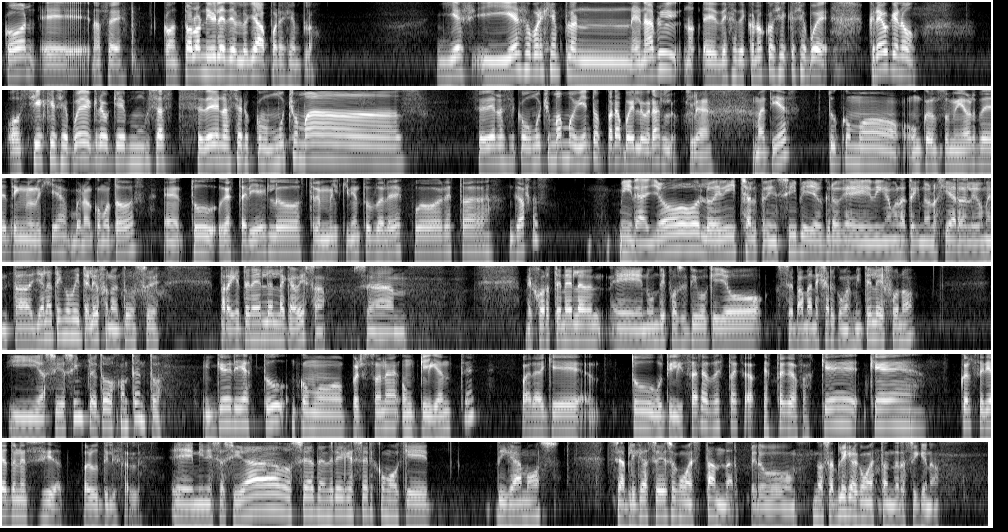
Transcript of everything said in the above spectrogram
con, eh, no sé, con todos los niveles desbloqueados, por ejemplo. Y es y eso, por ejemplo, en, en Apple, no, desconozco si es que se puede. Creo que no. O si es que se puede, creo que es mu- se, deben hacer como mucho más, se deben hacer como mucho más movimientos para poder lograrlo. Claro. Matías, tú como un consumidor de tecnología, bueno, como todos, eh, ¿tú gastarías los 3.500 dólares por estas gafas? Mira, yo lo he dicho al principio, yo creo que, digamos, la tecnología de realidad aumentada ya la tengo en mi teléfono, entonces, ¿para qué tenerla en la cabeza? O sea, mejor tenerla en, en un dispositivo que yo sepa manejar como es mi teléfono, y así de simple, todos contentos. ¿Y ¿Qué harías tú como persona, un cliente, para que tú utilizaras de esta, estas gafas? ¿Qué, qué, ¿Cuál sería tu necesidad para utilizarlas? Eh, mi necesidad, o sea, tendría que ser como que, digamos, se aplicase eso como estándar, pero no se aplica como estándar, así que no.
